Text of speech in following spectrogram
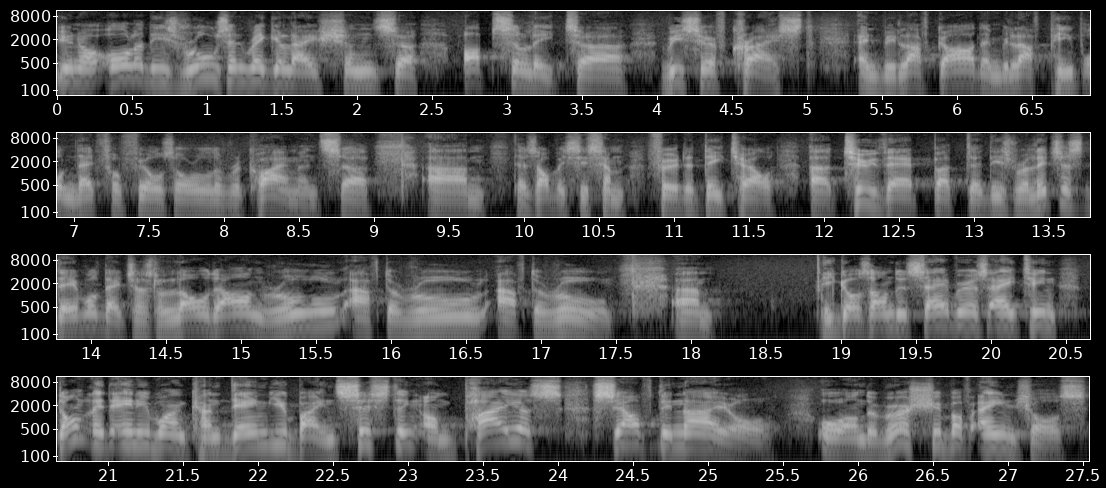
you know, all of these rules and regulations uh, obsolete. Uh, we serve Christ and we love God and we love people, and that fulfills all the requirements. Um, there's obviously some further detail to that, but uh, religious devil, they just load on rule after rule after rule. Um, he goes on to say, verse 18, don't let anyone condemn you by insisting on pious self denial or on the worship of angels,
